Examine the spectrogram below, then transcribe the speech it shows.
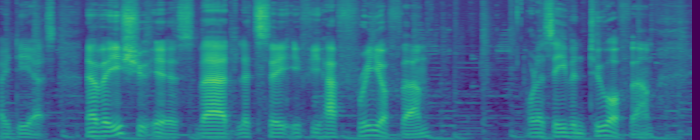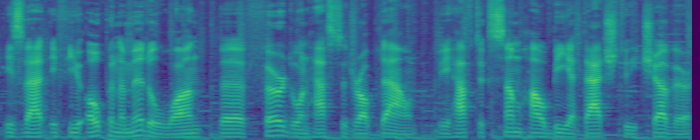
ideas. Now the issue is that let's say if you have three of them, or let's say even two of them, is that if you open a middle one, the third one has to drop down. We have to somehow be attached to each other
